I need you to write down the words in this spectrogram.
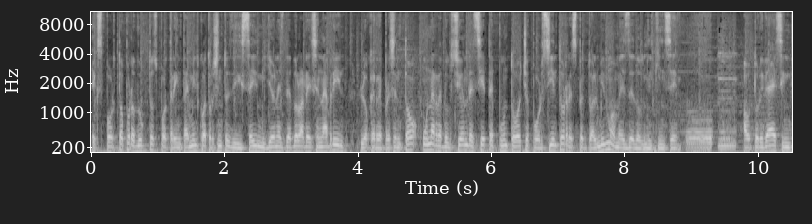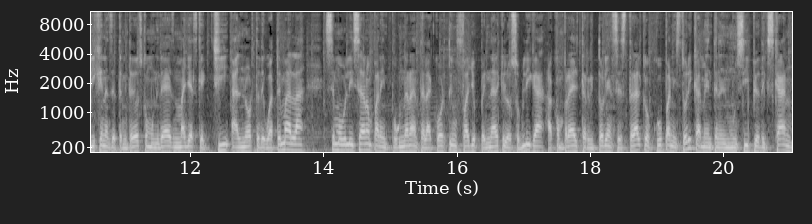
exportó productos por 30.416 millones de dólares en abril, lo que representó una reducción de 7.8% respecto al mismo mes de 2015. Autoridades indígenas de 32 comunidades mayas quechí al norte de Guatemala se movilizaron para impugnar ante la Corte un fallo penal que los obliga a comprar el territorio ancestral que ocupan históricamente en el municipio de Ixcán.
